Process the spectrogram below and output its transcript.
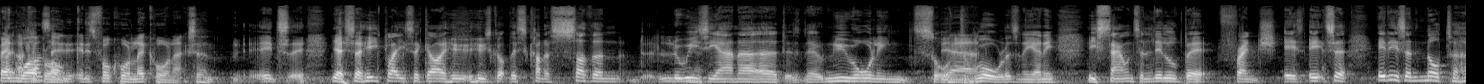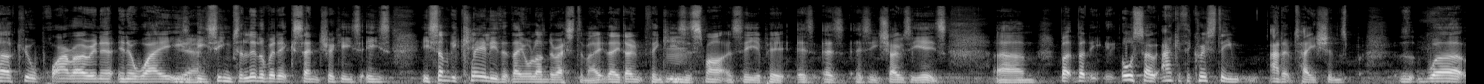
Benoit I, I Blanc. it in his foghorn leghorn accent. it's uh, yeah. So he plays a guy who who's got this kind of southern Louisiana, uh, d- d- New Orleans sort of Yeah. drawl, isn't he? And he, he sounds a little bit French. It's, it's a it is a nod to Hercule Poirot in a in a way. He's, Yeah. He seems a little bit eccentric. He's he's he's somebody clearly that they all underestimate. They don't think he's as smart as he appear, as, as as he shows he is. Um, but but also Agatha Christie adaptations were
